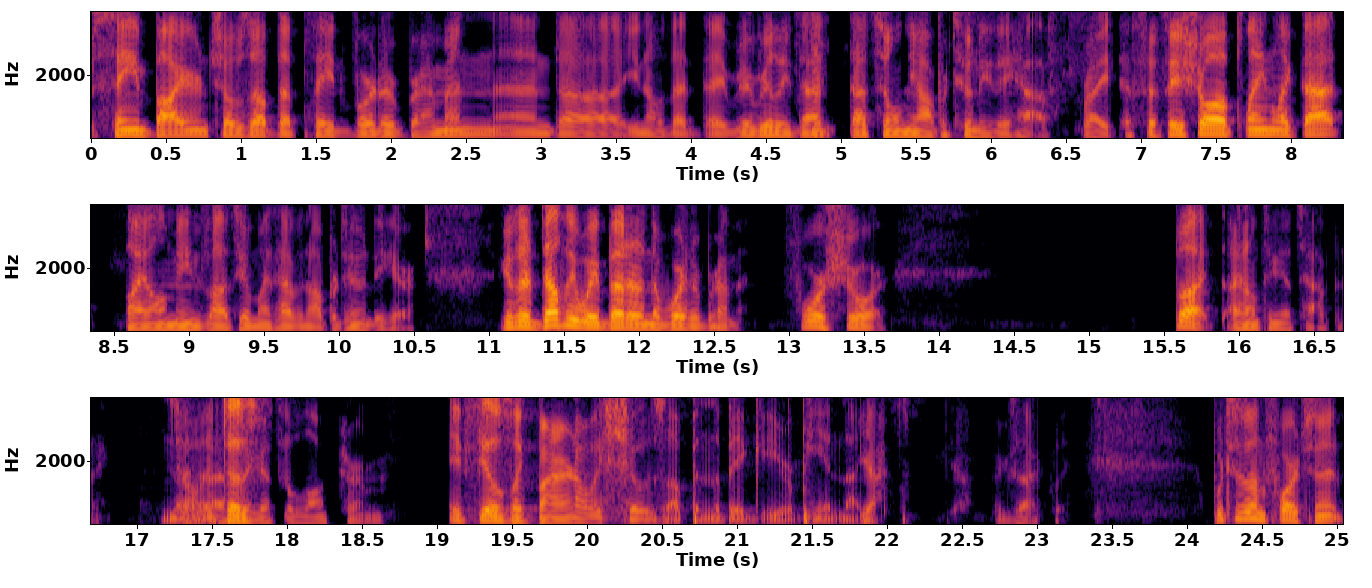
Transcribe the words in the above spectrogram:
same Bayern shows up that played Werder Bremen, and uh, you know that they really that that's the only opportunity they have, right? If if they show up playing like that, by all means, Lazio might have an opportunity here because they're definitely way better than the Werder Bremen for sure. But I don't think that's happening. No, I it think does. it's a long term. It feels like Bayern always shows up in the big European nights. Yeah. exactly. Which is unfortunate,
